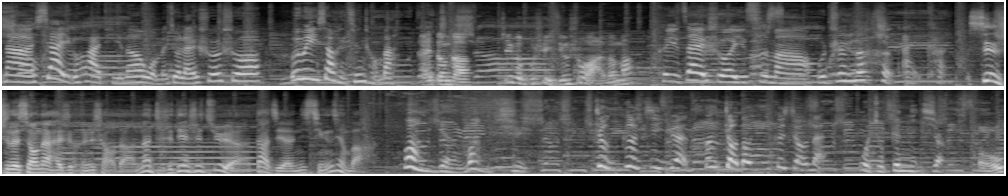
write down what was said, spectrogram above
那下一个话题呢，我们就来说说微微一笑很倾城吧。哎，等等，这个不是已经说完了吗？可以再说一次吗？我真的很爱看。现实的肖奈还是很少的，那只是电视剧。大姐，你醒醒吧。望眼望去，整个妓院能找到一个小奶，我就跟你姓。哦，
